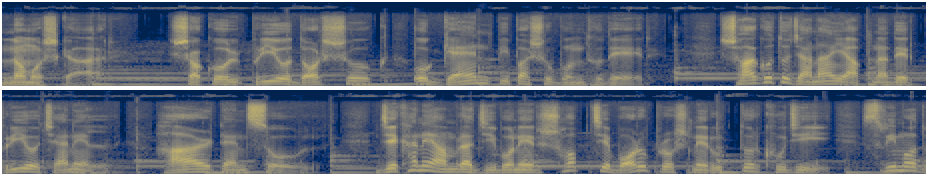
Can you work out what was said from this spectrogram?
নমস্কার। সকল প্রিয় দর্শক ও জ্ঞান পিপাসু বন্ধুদের, স্বাগত জানাই আপনাদের প্রিয় চ্যানেল হার্ট অ্যান্ড সোল, যেখানে আমরা জীবনের সবচেয়ে বড় প্রশ্নের উত্তর খুঁজি শ্রীমদ্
